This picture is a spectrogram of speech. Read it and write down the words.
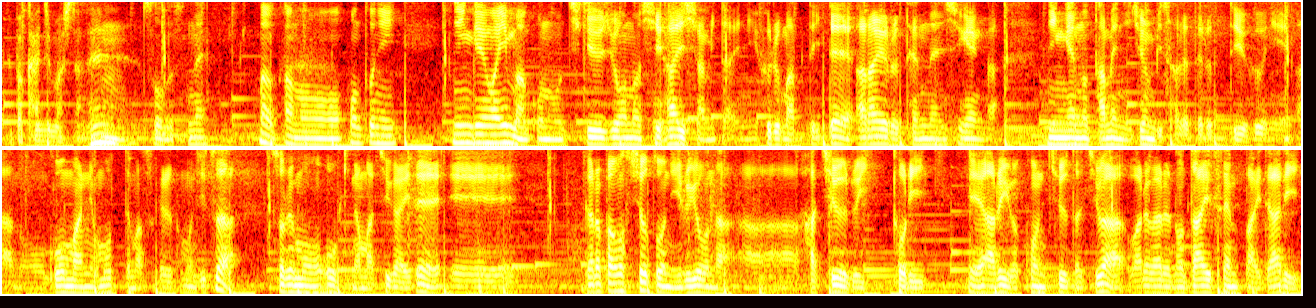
やっぱ感じましたね。うん、そうですね、まあ、あの本当に人間は今この地球上の支配者みたいに振る舞っていてあらゆる天然資源が人間のために準備されてるっていうふうにあの傲慢に思ってますけれども実はそれも大きな間違いで、えー、ガラパゴス諸島にいるような爬虫類鳥、えー、あるいは昆虫たちは我々の大先輩であり、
